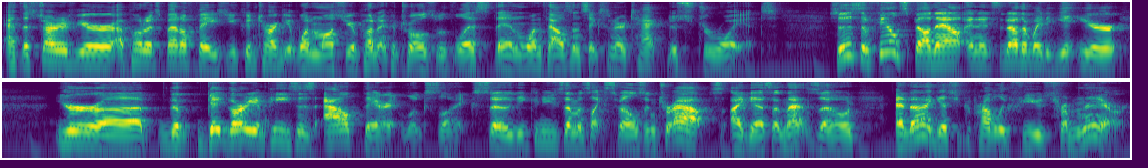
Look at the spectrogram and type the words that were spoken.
At the start of your opponent's battle phase, you can target one monster your opponent controls with less than 1,600 attack, destroy it. So this is a field spell now, and it's another way to get your your uh, the Guardian pieces out there. It looks like so you can use them as like spells and traps, I guess, in that zone, and then I guess you could probably fuse from there.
